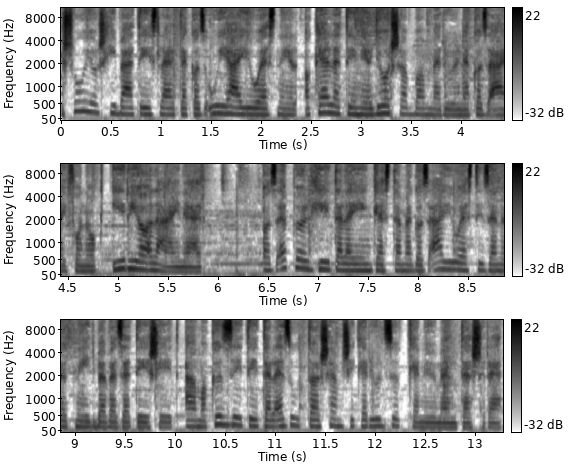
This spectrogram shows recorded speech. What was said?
Súlyos hibát észleltek az új iOS-nél, a kelleténél gyorsabban merülnek az iPhone-ok, írja a Liner. Az Apple hét elején kezdte meg az iOS 15.4 bevezetését, ám a közzététel ezúttal sem sikerült zöggenőmentesre.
